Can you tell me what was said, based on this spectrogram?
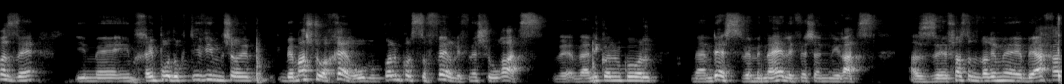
הזה, עם, אה, עם חיים פרודוקטיביים ש... במששו אחר, הוא קודם כל סופר לפני שהוא רץ, ו- ואני קודם כל מהנדס ומנהל לפני שאני רץ. אז אפשר לעשות דברים אה, ביחד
